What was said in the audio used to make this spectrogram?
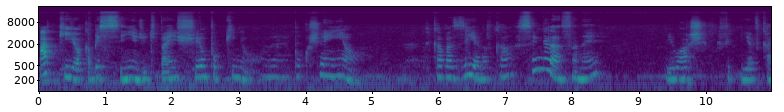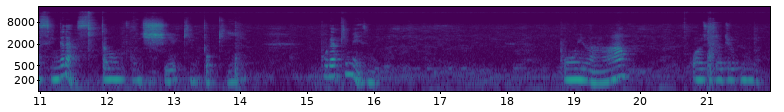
Aqui, ó, cabecinha, a gente vai encher um pouquinho, né, um pouco cheinha, ó. Ficar vazia, vai ficar sem graça, né? Eu acho que ia ficar sem graça. Então, vou encher aqui um pouquinho por aqui mesmo. Põe lá, com a ajuda de alguma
